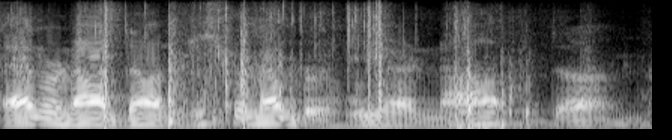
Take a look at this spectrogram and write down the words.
And we're not done. Just remember, we are not done.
